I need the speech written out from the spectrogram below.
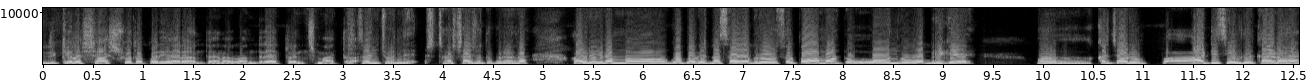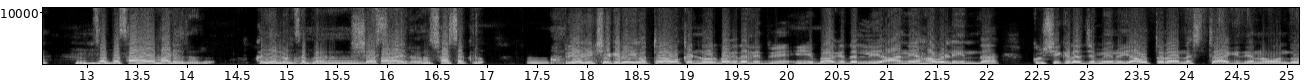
ಇದಕ್ಕೆಲ್ಲ ಶಾಶ್ವತ ಪರಿಹಾರ ಅಂತ ಏನಾದ್ರು ಅಂದ್ರೆ ಟ್ರೆಂಚ್ ಮಾತ್ರ. ಫ್ರೆಂಚ್ ಒಂದೇ ಶಾ- ಶಾಶ್ವತ ಪರಿಹಾರ. ಅವ್ರಿಗೆ ನಮ್ಮ ಗೋಪಾಲಕೃಷ್ಣ ಸಾಹೇಬ್ರು ಸ್ವಲ್ಪ ಅಮೌಂಟ್ ಒಂದು ಒಬ್ರಿಗೆ ಖರ್ಚು ಅವರು ಆರ್ ಟಿ ಸಿ ಇಲ್ದ ಕಾರಣ ಸ್ವಲ್ಪ ಸಹಾಯ ಮಾಡಿದ್ರು ಅವರು. ಕೈಯಲ್ಲಿ ಒಂದ್ ಸ್ವಲ್ಪ ಶಾಸಕರು. ಪ್ರಿಯ ವೀಕ್ಷಕರೇ ಇವತ್ತು ನಾವು ಕಣ್ಣೂರ್ ಭಾಗದಲ್ಲಿದ್ವಿ. ಈ ಭಾಗದಲ್ಲಿ ಆನೆ ಹಾವಳಿಯಿಂದ ಕೃಷಿಕರ ಜಮೀನು ಯಾವ ತರ ನಷ್ಟ ಆಗಿದೆ ಅನ್ನೋ ಒಂದು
